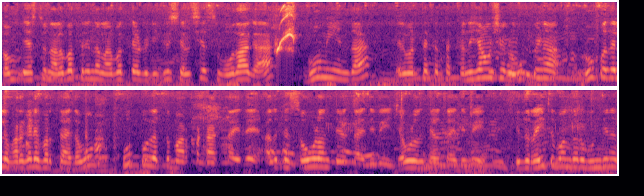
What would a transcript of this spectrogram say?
ತೊಂಬ ಎಷ್ಟು, ನಲವತ್ತರಿಂದ ನಲವತ್ತೆರಡು ಡಿಗ್ರಿ ಸೆಲ್ಸಿಯಸ್ ಹೋದಾಗ ಭೂಮಿಯಿಂದ ಇಲ್ಲಿ ಬರ್ತಕ್ಕಂಥ ಖನಿಜಾಂಶಗಳು ಉಪ್ಪಿನ ರೂಪದಲ್ಲಿ ಹೊರಗಡೆ ಬರ್ತಾ ಇದ್ದಾವೆ. ಉಪ್ಪು ವ್ಯಕ್ತ ಮಾರ್ಪಾಟಾಗ್ತಾ ಇದೆ. ಅದಕ್ಕೆ ಸೌಳು ಅಂತ ಹೇಳ್ತಾ ಇದೀವಿ ಜೌಳು ಅಂತ ಹೇಳ್ತಾ ಇದೀವಿ ಇದು ರೈತ ಬಂದವರು ಮುಂದಿನ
